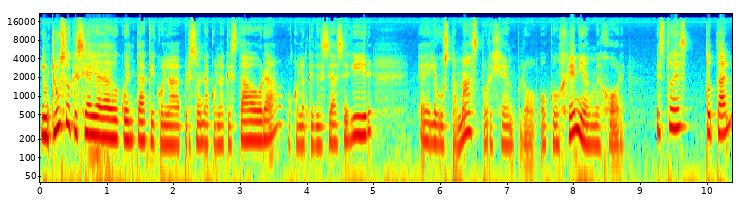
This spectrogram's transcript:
incluso que se haya dado cuenta que con la persona con la que está ahora o con la que desea seguir eh, le gusta más, por ejemplo, o congenian mejor. Esto es total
